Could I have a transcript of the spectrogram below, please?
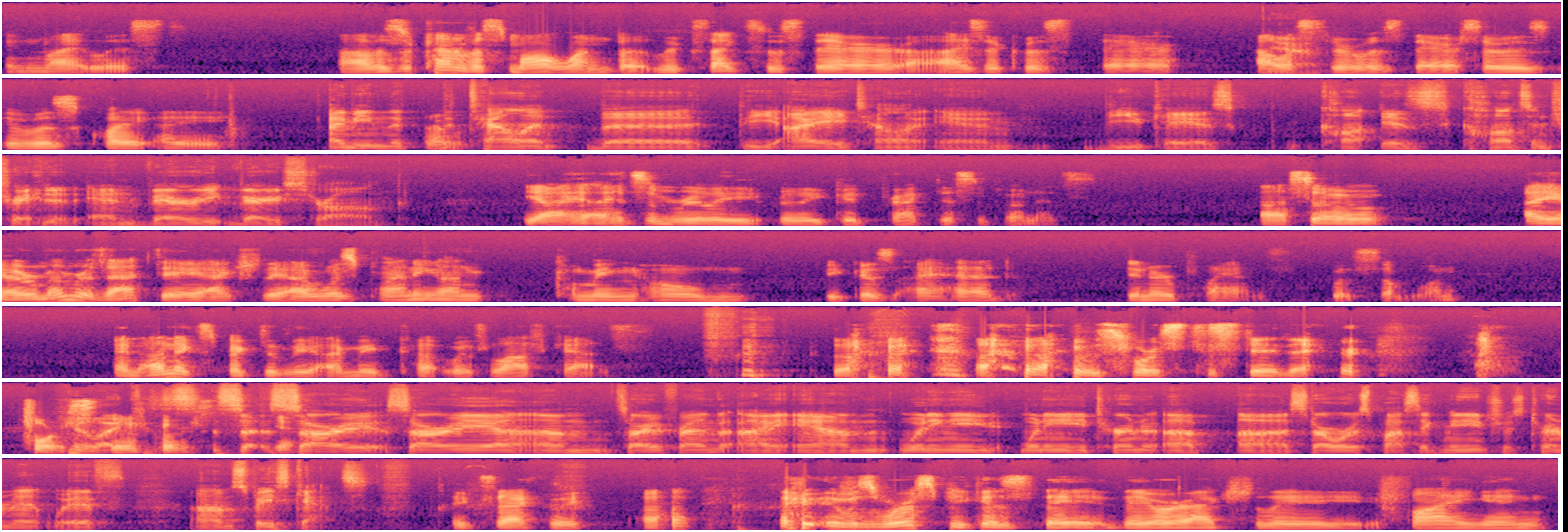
in my list. Uh, it was a kind of a small one, but Luke Sykes was there, uh, Isaac was there, Alistair was there. So it was it was quite a I mean, the, the Oh. talent, the the IA talent in the UK is con- is concentrated and very very strong. yeah, I, I had some really, really good practice opponents. Uh, so I, I remember that day actually, I was planning on coming home because I had dinner plans with someone. And unexpectedly, I made cut with Lothcats. so I, I was forced to stay there. forced, like, of course. "S- Yeah. sorry, sorry, uh, um, sorry, friend. I am winning a winning a turn uh, uh, Star Wars plastic miniatures tournament with um, Space Cats. Exactly. Uh, it was worse because they they were actually flying in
